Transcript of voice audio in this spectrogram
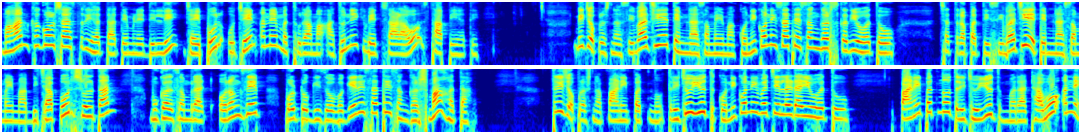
મહાન ખગોળશાસ્ત્રી હતા તેમણે દિલ્હી, જયપુર, ઉજ્જૈન અને મથુરામાં આધુનિક વેધશાળાઓ સ્થાપી હતી. બીજો પ્રશ્ન, શિવાજીએ તેમના સમયમાં કોની કોની સાથે સંઘર્ષ કર્યો હતો? છત્રપતિ શિવાજીએ તેમના સમયમાં બીજાપુર, સુલતાન, મુઘલ સમ્રાટ ઔરંગઝેબ, પોર્ટુગીઝો વગેરે સાથે સંઘર્ષમાં હતા. ત્રીજો પ્રશ્ન, પાણીપતનું ત્રીજું યુદ્ધ કોની કોની વચ્ચે લડાયું હતું? પાણીપતનું ત્રીજું યુદ્ધ મરાઠાઓ અને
